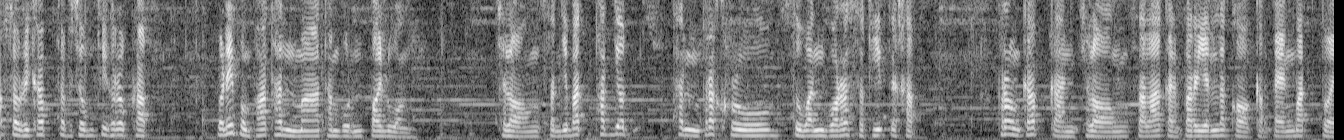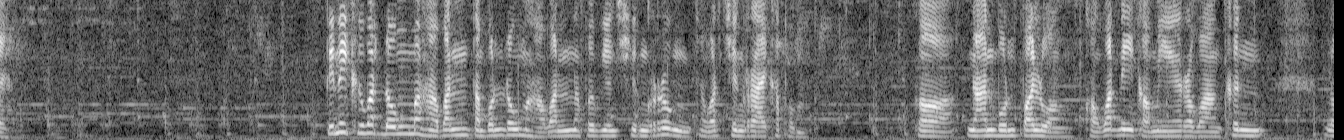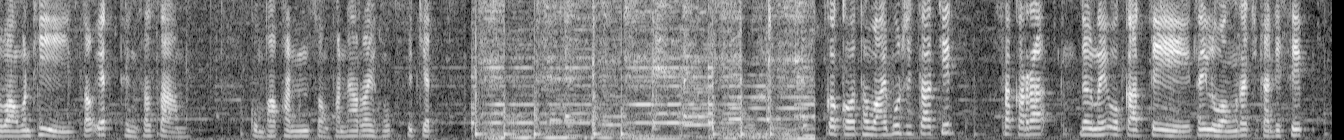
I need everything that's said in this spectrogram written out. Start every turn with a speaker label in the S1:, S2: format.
S1: ครับสวัสดีครับท่านผู้ชมที่เคารพครับ วันนี้ผมพาท่านมาทำบุญปล่อยหลวง ฉลองสัญญบัตรพัดยศท่านพระครูสุวรรณวรสถิตนะครับ พร้อมกับการฉลองสาราการประเรียนและก็กำแพงวัดตัวที่นี่คือวัดดงมหาวันตำบลดงมหาวันอำเภอเวียงเชียงรุ่งจังหวัดเชียงรายครับผม ก็งานบุญปล่อยหลวงของวัดนี้ก็มีระวางขึ้น ระหว่างวันที่21ถึง23 กุมภาพันธ์ 2567 ก็ขอถวายมุทิตาจิต สักการะเนื่องในโอกาสที่ในหลวงรัชกาลที่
